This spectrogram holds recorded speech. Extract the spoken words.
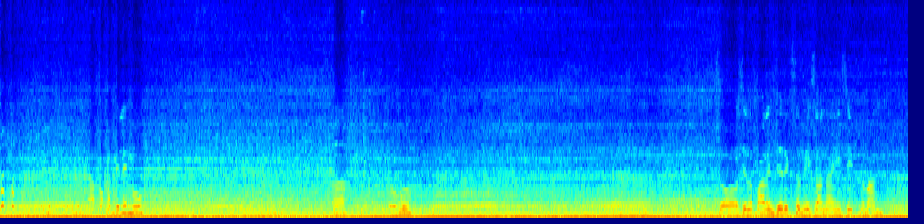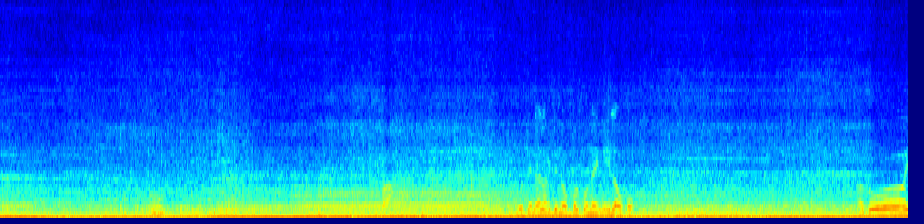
Apakadilim mo. Ah, oho. So sila parang Jerickson eh sana ay safe naman. Oh. Diba? Buti na lang dinobol ko na yung ilaw ko. Agoy.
